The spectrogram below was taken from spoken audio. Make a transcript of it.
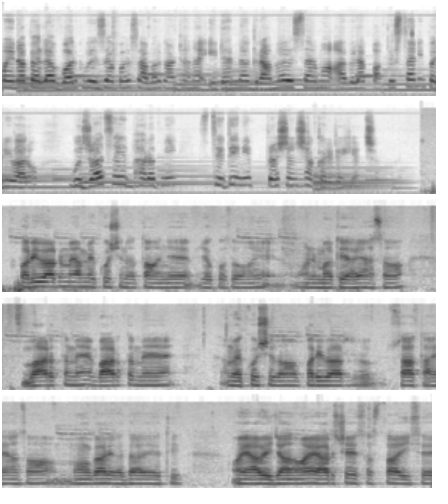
મહિના પહેલા વર્ક વિઝા પર સાબરકાંઠાના ઈડરના ગ્રામ્ય વિસ્તારમાં આવેલા પાકિસ્તાની પરિવારો ગુજરાત સહિત ભારતની સ્થિતિની પ્રશંસા કરી રહ્યા છે परिवार में हमें कुछ न था अञे जेको सो हाणे माटे आया असां भारत में भारत में हमें ख़ुशि था परिवार साथ आया असां महांगाई वधारे थी ऐं આવી જા ऐं हर शइ सस्ताई से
